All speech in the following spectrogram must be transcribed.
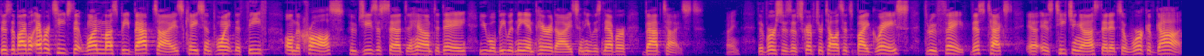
does the Bible ever teach that one must be baptized. Case in point, the thief on the cross, who Jesus said to him, Today you will be with me in paradise, and he was never baptized. Right? The verses of Scripture tell us it's by grace through faith. This text uh, is teaching us that it's a work of God.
